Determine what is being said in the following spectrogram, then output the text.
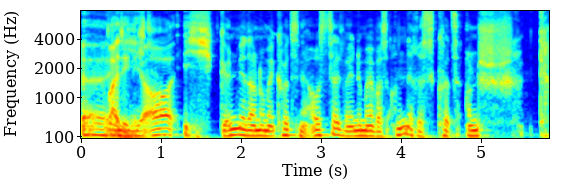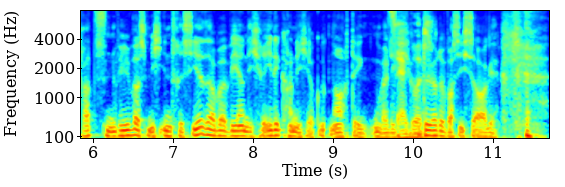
äh, weiß ich nicht. Ja, ich gönne mir da nochmal kurz eine Auszeit, weil ich nochmal was anderes kurz ankratzen will, was mich interessiert, aber während ich rede, kann ich ja gut nachdenken, weil Sehr ich gut. höre, was ich sage.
